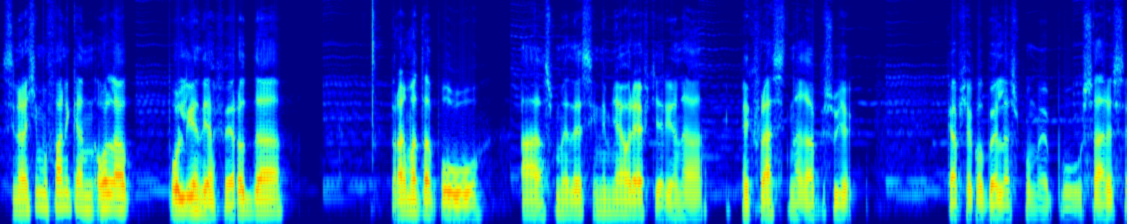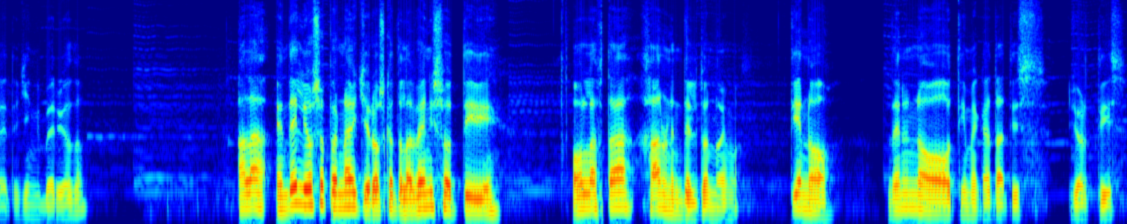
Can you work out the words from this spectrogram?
στην αρχή μου φάνηκαν όλα πολύ ενδιαφέροντα, πράγματα που, α, ας πούμε, δες, είναι μια ωραία ευκαιρία να εκφράσεις την αγάπη σου για κάποια κοπέλα, ας πούμε, που σ' άρεσε εκείνη την περίοδο. Αλλά εν τέλει όσο περνάει ο καιρός καταλαβαίνεις ότι όλα αυτά χάνουν εν τέλει το νόημα. Τι εννοώ; Δεν εννοώ ότι είμαι κατά της γιορτής,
